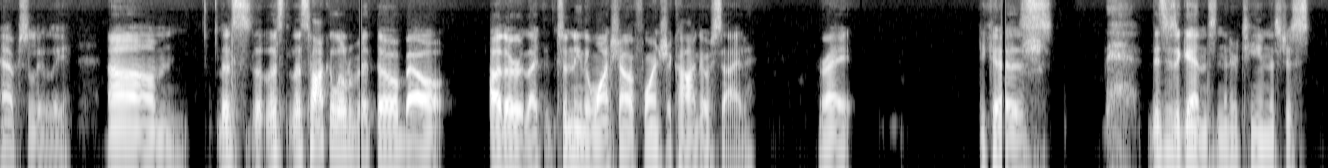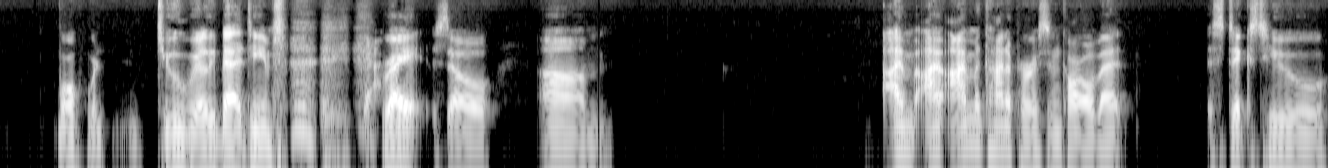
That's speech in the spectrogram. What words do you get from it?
Absolutely. Um, let's let's let's talk a little bit though about other like something to watch out for on Chicago side, right? Because this is again, it's another team that's just well, we're two really bad teams, yeah. right? So, um, I'm I, I'm a kind of person, Carl, that sticks to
